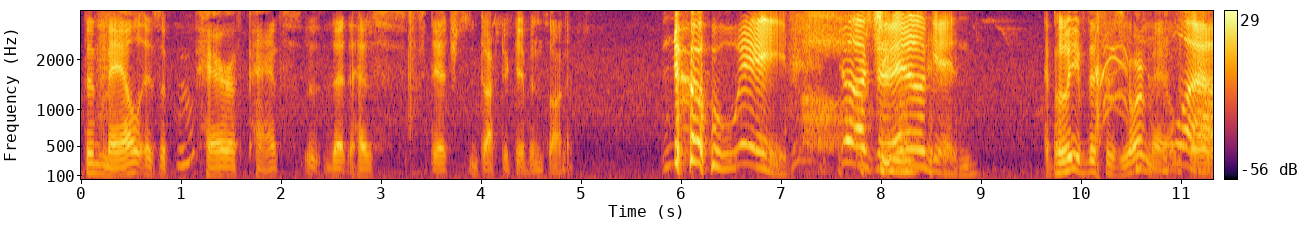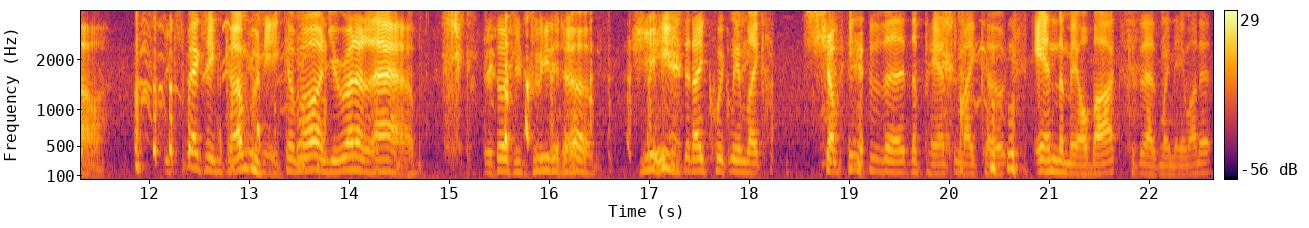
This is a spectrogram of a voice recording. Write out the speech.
The mail is a pair of pants that has stitched Dr. Gibbons on it. No way! Dr. Elgin! I believe this is your mail. Wow. Expecting company. Come on, you run a lab. I thought you'd clean it up. Jeez, and I quickly am like shoving the, the pants in my coat and the mailbox because it has my name on it.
